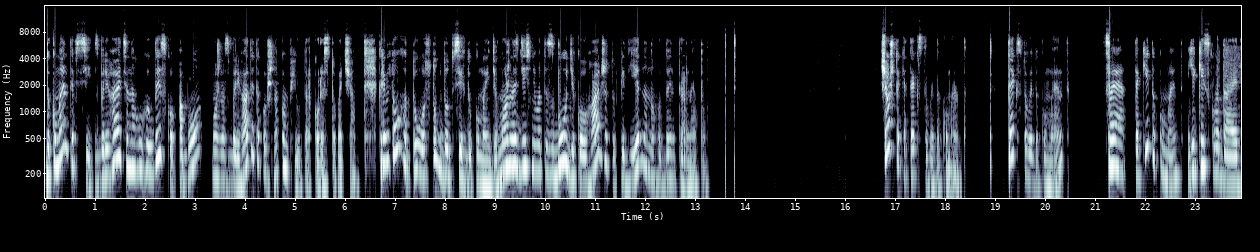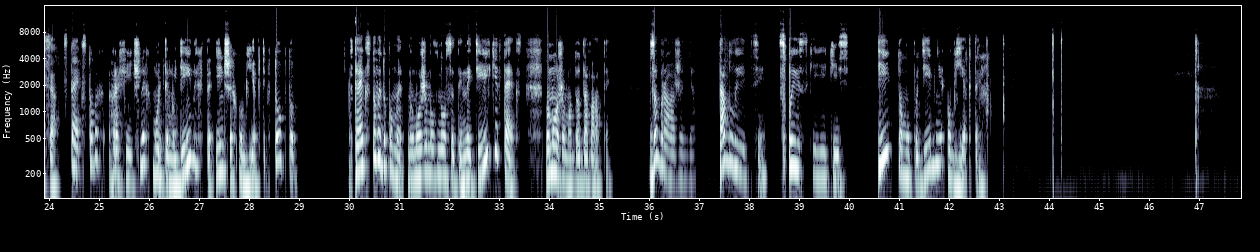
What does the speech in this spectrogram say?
Документи всі зберігаються на Google диску або можна зберігати також на комп'ютер користувача. Крім того, доступ до всіх документів можна здійснювати з будь-якого гаджету, під'єднаного до інтернету. Що ж таке текстовий документ? Текстовий документ це такий документ, який складається з текстових, графічних, мультимедійних та інших об'єктів. Тобто в текстовий документ ми можемо вносити не тільки текст, ми можемо додавати зображення, таблиці, списки якісь і тому подібні об'єкти.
